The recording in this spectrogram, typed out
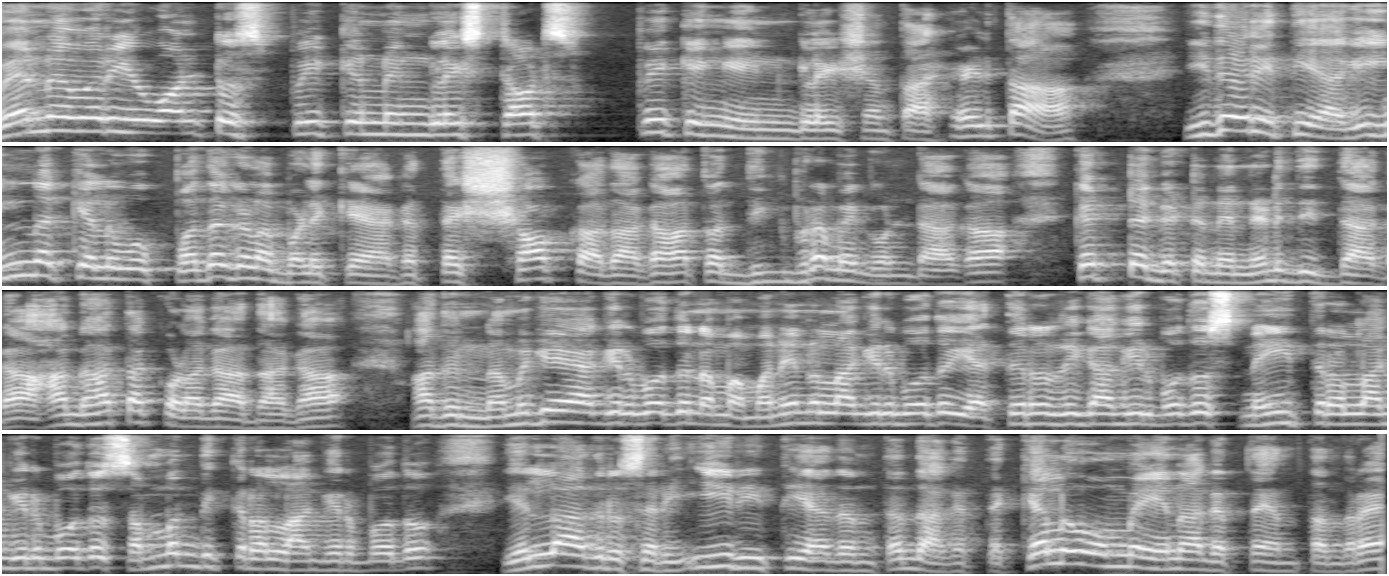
whenever you want to speak in English start speaking in English ಅಂತ ಹೇಳ್ತಾ ಇದೇ ರೀತಿಯಾಗಿ ಇನ್ನು ಕೆಲವು ಪದಗಳ ಬಳಕೆ ಆಗುತ್ತೆ. ಶಾಕ್ ಆದಾಗ ಅಥವಾ ದಿಗ್ಭ್ರಮೆಗೊಂಡಾಗ ಕೆಟ್ಟ ಘಟನೆ ನಡೆದಿದ್ದಾಗ, ಆಘಾತಕ್ಕೊಳಗಾದಾಗ, ಅದು ನಮಗೆ ಆಗಿರ್ಬೋದು, ನಮ್ಮ ಮನೆಯಲ್ಲಾಗಿರ್ಬೋದು ಎತ್ತರರಿಗಾಗಿರ್ಬೋದು ಸ್ನೇಹಿತರಲ್ಲಾಗಿರ್ಬೋದು, ಸಂಬಂಧಿಕರಲ್ಲಾಗಿರ್ಬೋದು, ಎಲ್ಲಾದರೂ ಸರಿ ಈ ರೀತಿಯಾದಂಥದ್ದಾಗತ್ತೆ ಕೆಲವೊಮ್ಮೆ ಏನಾಗುತ್ತೆ ಅಂತಂದರೆ,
